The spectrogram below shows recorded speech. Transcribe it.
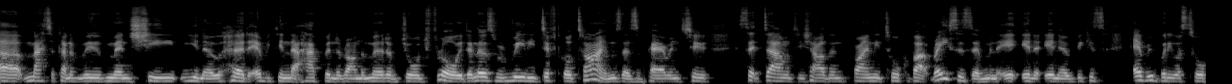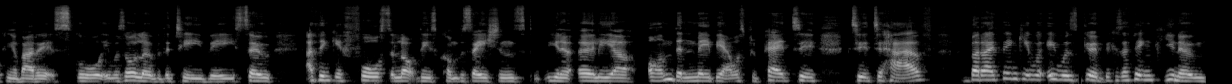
uh, matter kind of movement. She, you know, heard everything that happened around the murder of George Floyd. And those were really difficult times as a parent to sit down with your child and finally talk about racism, and you know, because everybody was talking about it at school. It was all over the TV. So I think it forced a lot of these conversations, you know, earlier on than maybe I was prepared to to to have. But I think it it was good because I think you know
